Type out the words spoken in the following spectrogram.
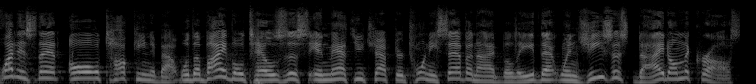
What is that all talking about? Well, the Bible tells us in Matthew chapter 27, I believe, that when Jesus died on the cross,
